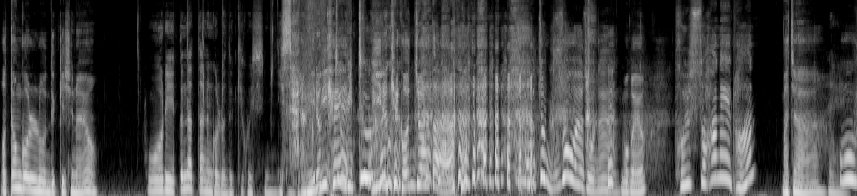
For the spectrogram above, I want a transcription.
어떤 걸로 느끼시나요? 5월이 끝났다는 걸로 느끼고 있습니다. 이 사람 이렇게 미투. 이렇게 건조하다. 어, 좀 무서워요, 저는. 뭐가요? 벌써 한 해 반? 맞아. 네. 어우,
